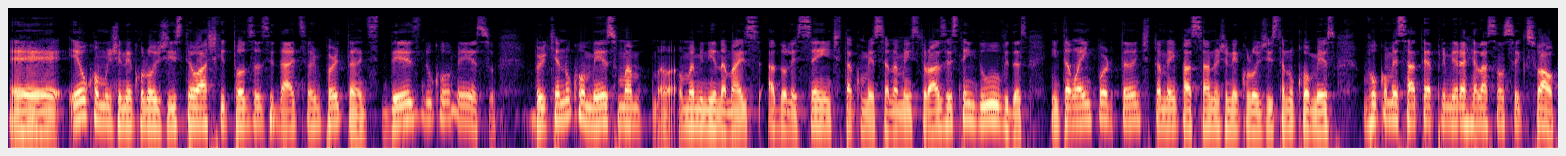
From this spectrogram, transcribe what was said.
É, eu, como ginecologista, eu acho que todas as idades são importantes, desde o começo. Porque no começo, uma, uma menina mais adolescente, está começando a menstruar, às vezes tem dúvidas. Então é importante também passar no ginecologista no começo. Vou começar até a primeira relação sexual.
